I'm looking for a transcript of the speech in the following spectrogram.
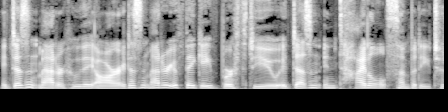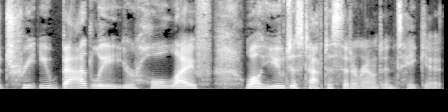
It doesn't matter who they are. It doesn't matter if they gave birth to you. It doesn't entitle somebody to treat you badly your whole life while you just have to sit around and take it.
